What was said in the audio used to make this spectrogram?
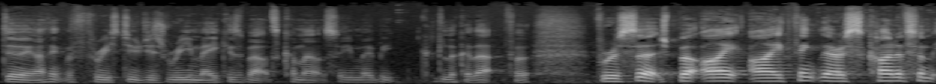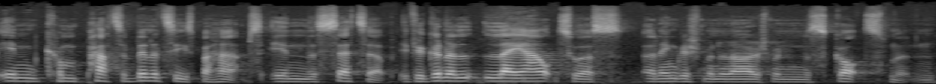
doing. I think the Three Stooges remake is about to come out, so you maybe could look at that for, for research. But I, I think there's kind of some incompatibilities perhaps in the setup. If you're going to lay out to us an Englishman, an Irishman, and a Scotsman,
